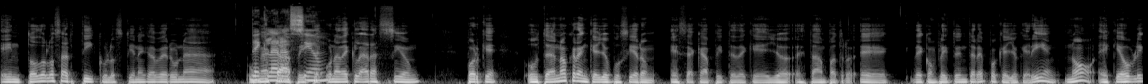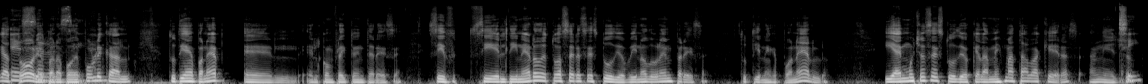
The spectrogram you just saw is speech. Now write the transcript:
en todos los artículos tiene que haber una, un Declaración. acápite, una declaración, porque ustedes no creen que ellos pusieron ese acápite de que ellos estaban eh, de conflicto de interés porque ellos querían. No, es que es obligatorio para poder publicarlo. Tú tienes que poner el, el conflicto de interés. Si, si el dinero de tú hacer ese estudio vino de una empresa, tú tienes que ponerlo. Y hay muchos estudios que las mismas tabaqueras han hecho Sí.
